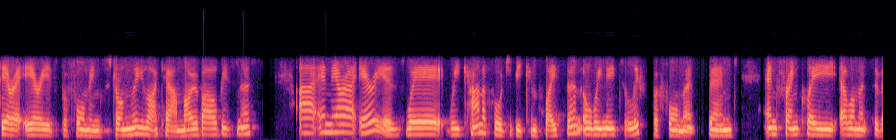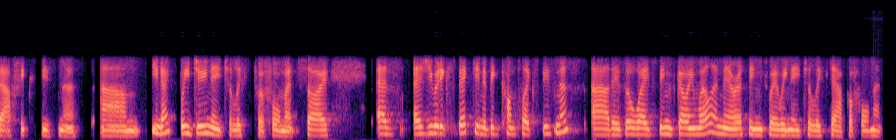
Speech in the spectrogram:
there are areas performing strongly, like our mobile business, uh, and there are areas where we can't afford to be complacent or we need to lift performance. And, and frankly, elements of our fixed business, um, you know, we do need to lift performance. So, as, as you would expect in a big complex business, uh, there's always things going well, and there are things where we need to lift our performance.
